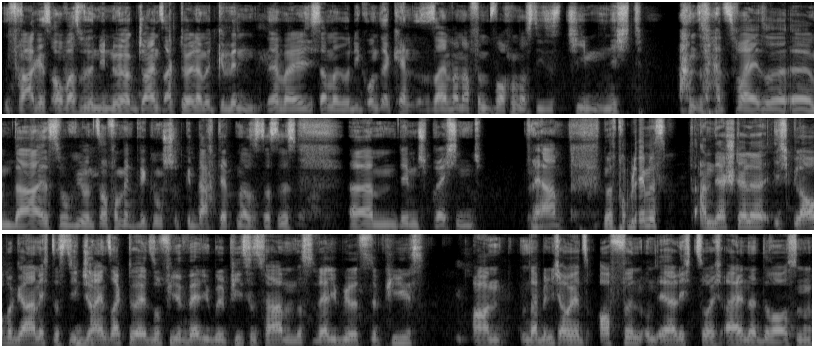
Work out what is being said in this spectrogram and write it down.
Die Frage ist auch, was würden die New York Giants aktuell damit gewinnen? Ne? Weil ich sag mal so, die Grunderkenntnis ist einfach nach fünf Wochen, dass dieses Team nicht ansatzweise ähm, da ist, so wie wir uns auch vom Entwicklungsschritt gedacht hätten, dass es das ist. Ähm, dementsprechend, ja. Nur das Problem ist, an der Stelle, ich glaube gar nicht, dass die Giants aktuell so viele valuable Pieces haben. Das valuableste Piece, und da bin ich auch jetzt offen und ehrlich zu euch allen da draußen,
